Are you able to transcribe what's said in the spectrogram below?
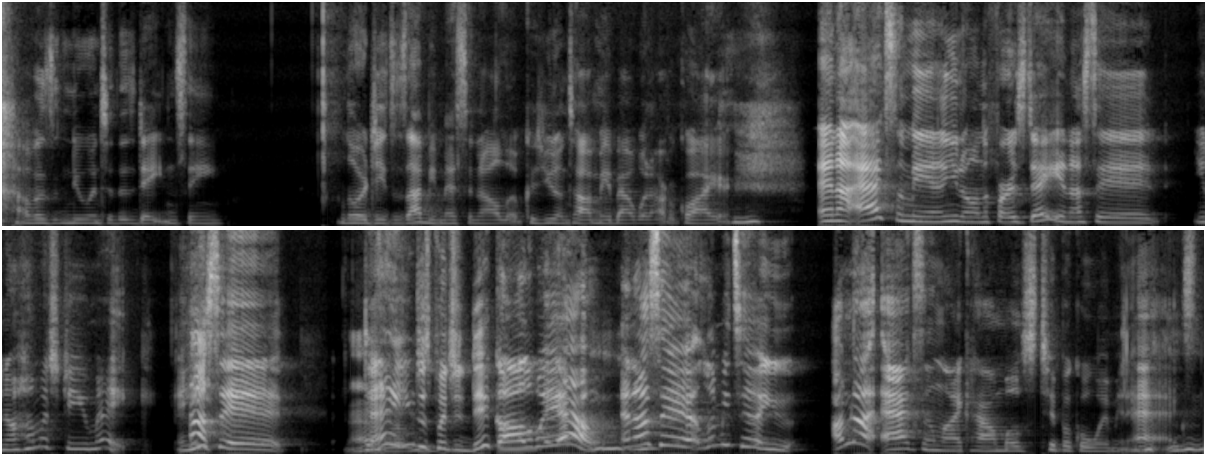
I was new into this dating scene. Lord Jesus, I'd be messing it all up because you don't taught me about what I require. Mm-hmm. And I asked the man, you know, on the first date, and I said, you know, how much do you make? And he said, dang, you just put your dick all the way out. Mm-hmm. And I said, let me tell you, I'm not asking like how most typical women mm-hmm. ask. Mm-hmm.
